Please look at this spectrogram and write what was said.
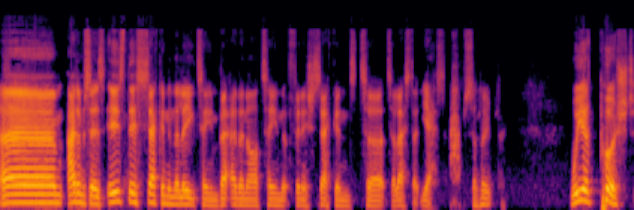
Um, Adam says, "Is this second in the league team better than our team that finished second to, to Leicester?" Yes, absolutely we have pushed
